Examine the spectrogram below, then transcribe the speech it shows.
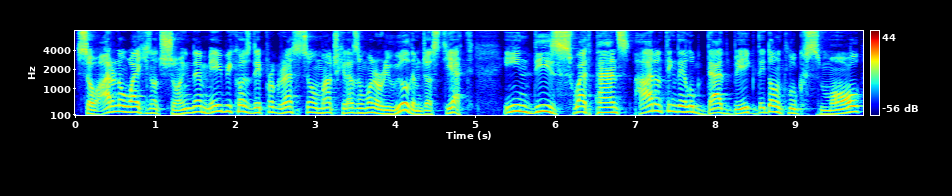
So I don't know why he's not showing them. Maybe because they progressed so much, he doesn't want to reveal them just yet. in these sweatpants, I don't think they look that big, they don't look small,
